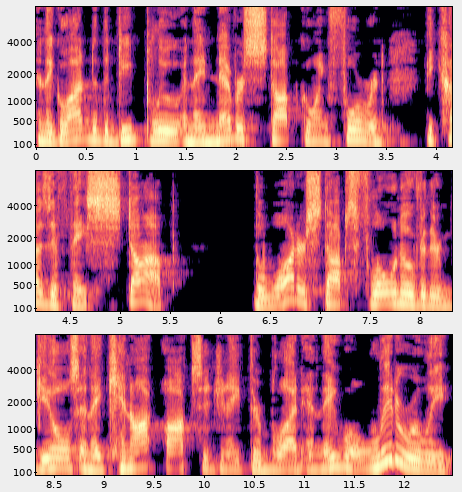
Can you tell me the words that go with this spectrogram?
and they go out into the deep blue and they never stop going forward because if they stop, the water stops flowing over their gills and they cannot oxygenate their blood and they will literally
